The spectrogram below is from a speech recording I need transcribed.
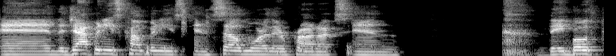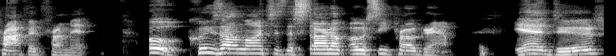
and the Japanese companies can sell more of their products and they both profit from it. Oh, Quezon launches the startup QC program. Yeah, dude.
